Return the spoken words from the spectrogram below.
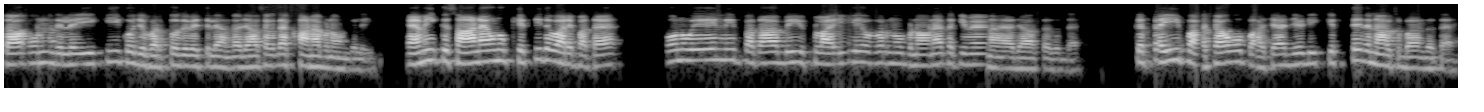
ਤਾਂ ਉਹਨਾਂ ਦੇ ਲਈ ਕੀ ਕੁਝ ਵਰਤੋਂ ਦੇ ਵਿੱਚ ਲਿਆਂਦਾ ਜਾ ਸਕਦਾ ਖਾਣਾ ਬਣਾਉਣ ਦੇ ਲਈ। ਐਵੇਂ ਕਿਸਾਨ ਹੈ, ਉਹਨੂੰ ਖੇਤੀ ਦੇ ਬਾਰੇ ਪਤਾ ਹੈ। ਉਹਨੂੰ ਇਹ ਨਹੀਂ ਪਤਾ ਵੀ ਫਲਾਈਓਵਰ ਨੂੰ ਬਣਾਉਣਾ ਤਾਂ ਕਿਵੇਂ ਬਣਾਇਆ ਜਾ ਸਕਦਾ ਕਤਈ ਭਾਸ਼ਾ, ਉਹ ਭਾਸ਼ਾ ਜਿਹੜੀ ਕਿੱਤੇ ਦੇ ਨਾਲ ਸੰਬੰਧਿਤ ਹੈ।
